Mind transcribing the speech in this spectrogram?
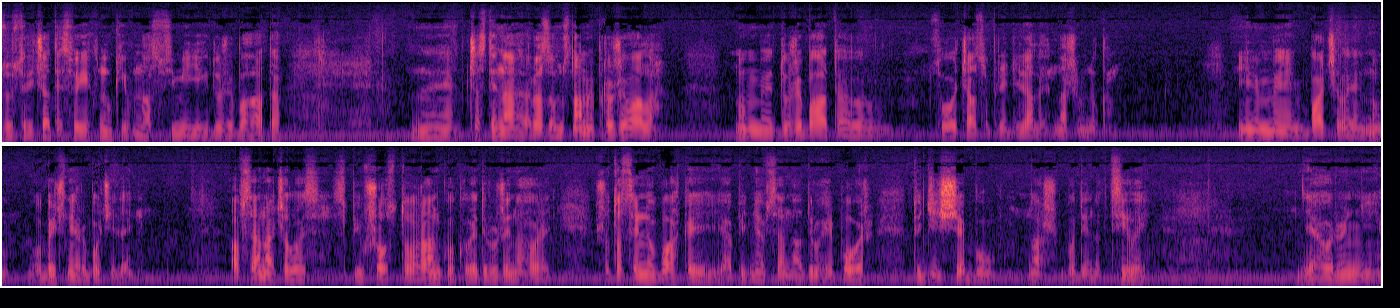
зустрічати своїх внуків. У нас в сім'ї їх дуже багато. Е, Частина разом з нами проживала. Ну, ми дуже багато свого часу приділяли нашим внукам. І ми бачили ну, обичний робочий день. А все почалось з пів шостого ранку, коли дружина говорить, що то сильно бахкає. Я піднявся на другий поверх. Тоді ще був наш будинок цілий. Я говорю, ні,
